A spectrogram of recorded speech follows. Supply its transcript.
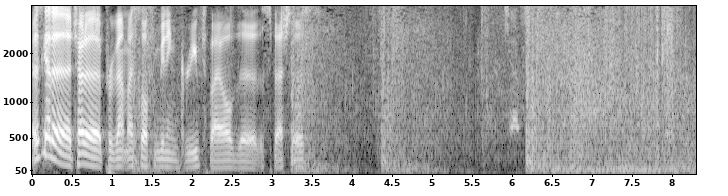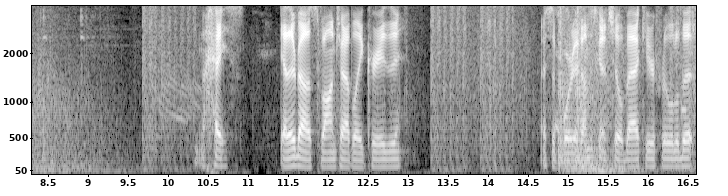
I just gotta try to prevent myself from getting griefed by all the, the specialists. Nice. Yeah, they're about to spawn trap like crazy. I support it. I'm just gonna chill back here for a little bit.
